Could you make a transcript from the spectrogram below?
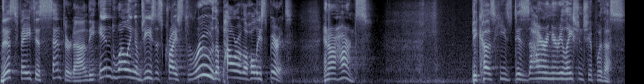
This faith is centered on the indwelling of Jesus Christ through the power of the Holy Spirit in our hearts. Because he's desiring a relationship with us.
